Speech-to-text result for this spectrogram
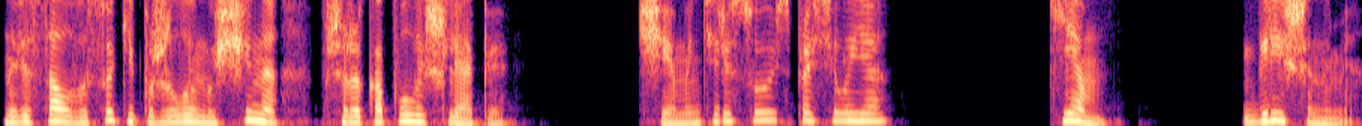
нависал высокий пожилой мужчина в широкополой шляпе. «Чем интересуюсь?» — спросила я. «Кем?» «Гришинами».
